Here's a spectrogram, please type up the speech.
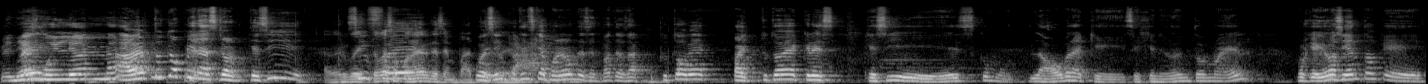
Venías güey, muy león, ¿no? A ver, ¿tú qué opinas, John? Que sí. A ver, güey, sí tú vas a poner el desempate, Pues sí, güey. pues tienes que poner un desempate. O sea, ¿tú todavía, pa- ¿tú todavía crees que sí es como la obra que se generó en torno a él? Porque yo siento que,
